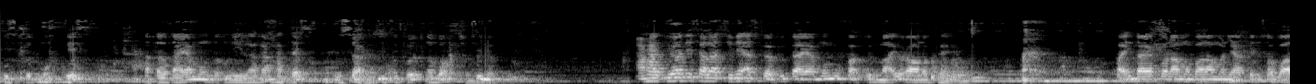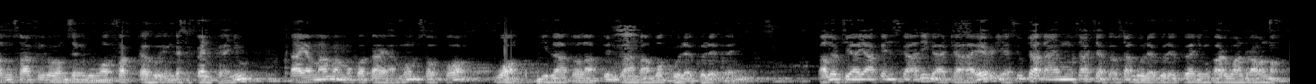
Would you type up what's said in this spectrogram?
Disebut muhdis Atau tayamum untuk menghilangkan hadas besar Disebut nopo junub Ahadiyah di salah sini asbabu tayamum Faktul ma'i rano bayu Pak Intaya kona mengkala yakin sopo alu safiru wong sing lunga fakdahu ing kesepen banyu Tayamam mengko tayamum sopo wong Bila tolapin kan tanpa golek-golek banyu. Kalau dia yakin sekali nggak ada air ya sudah tayamum saja nggak usah golek-golek banyu karuan rano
